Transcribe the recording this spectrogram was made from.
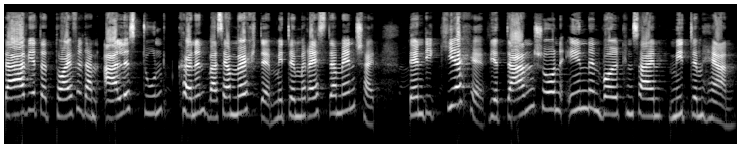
Da wird der Teufel dann alles tun können, was er möchte mit dem Rest der Menschheit. Denn die Kirche wird dann schon in den Wolken sein mit dem Herrn.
